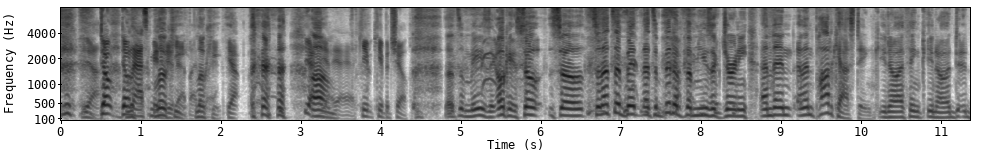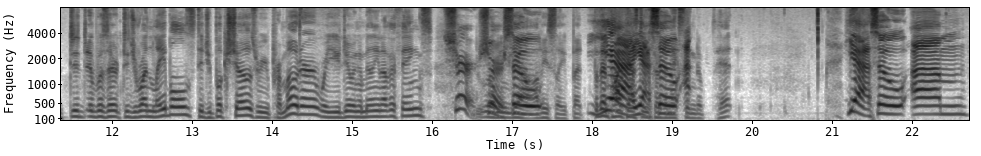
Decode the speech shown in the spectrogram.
Yeah. don't don't ask me low to do that. low key. Yeah. Yeah, yeah, Um, yeah, yeah. Keep keep it chill. That's amazing. Okay, so so so that's a bit that's a bit of the music journey, and then and then podcasting. You know, I think you know, did, did was there? Did you run labels? Did you book shows? Were you a promoter? Were you doing a million other things? Sure, I sure. mean, yeah, so obviously, but but then yeah, podcasting yeah, of the so next I- thing to hit. Yeah, so um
